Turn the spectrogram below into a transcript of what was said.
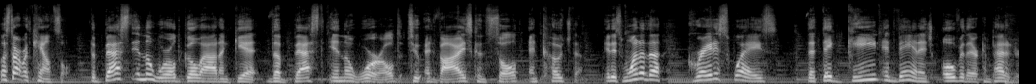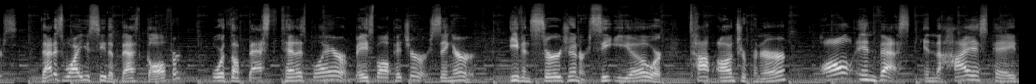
Let's start with counsel. The best in the world go out and get the best in the world to advise, consult, and coach them. It is one of the greatest ways that they gain advantage over their competitors. That is why you see the best golfer, or the best tennis player, or baseball pitcher, or singer, or even surgeon, or CEO, or top entrepreneur all invest in the highest paid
